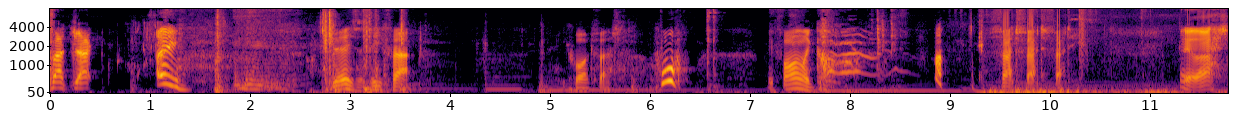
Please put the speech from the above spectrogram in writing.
Fat Jack. Hey! Jesus, he fat. He quite fat. Whew! He finally got. Fat, fat, fatty. Look at that.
